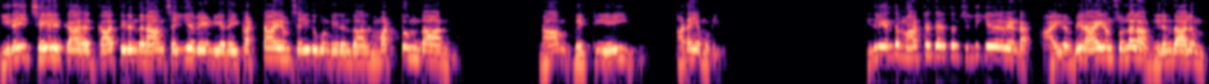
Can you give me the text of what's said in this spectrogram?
இறை செயலுக்காக காத்திருந்து நாம் செய்ய வேண்டியதை கட்டாயம் செய்து கொண்டிருந்தால் மட்டும்தான் நாம் வெற்றியை அடைய முடியும். இதுல எந்த மாற்ற கருத்தும் சிந்திக்கவே வேண்டாம். ஆயிரம் பேர் ஆயிரம் சொல்லலாம். இருந்தாலும்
